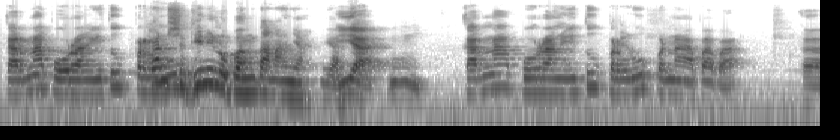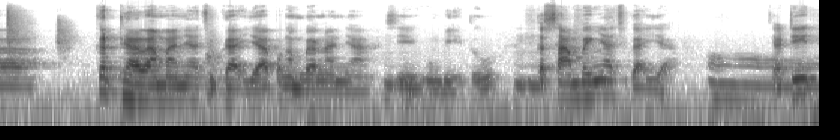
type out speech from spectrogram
karena porang itu perlu Kan segini lubang tanahnya. Ya. Iya, Mm-mm. Karena porang itu perlu pernah apa Pak? Eh, kedalamannya juga iya, pengembangannya si umbi itu, Mm-mm. ke sampingnya juga iya. Oh. Jadi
